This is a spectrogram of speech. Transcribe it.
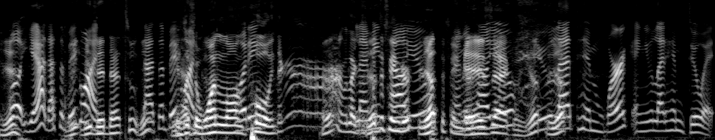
Yeah. Well, yeah, that's a we, big we one. did that too. yeah. That's a big It's one. just a one long Putting- pull. And Yeah. like, let lift me the tell finger. you, Yep. Lift the let finger. me tell Exactly. you, Yep, you yep. let him work and you let him do it.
